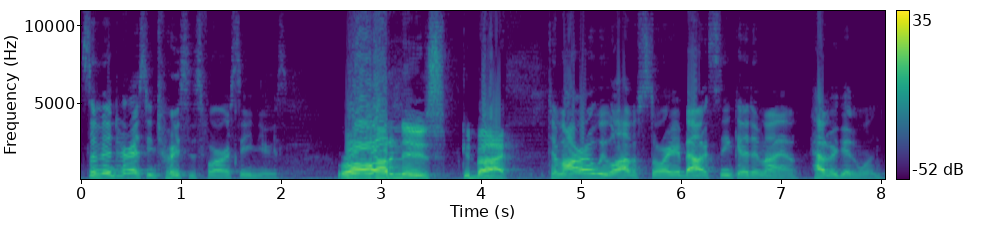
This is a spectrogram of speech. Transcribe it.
Some interesting choices for our seniors. We're all out of news. Goodbye. Tomorrow we will have a story about Cinco de Mayo. Have a good one.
